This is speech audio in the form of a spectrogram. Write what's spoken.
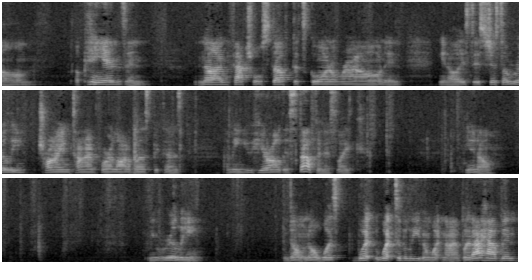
um, opinions and non-factual stuff that's going around and you know it's it's just a really trying time for a lot of us because I mean you hear all this stuff and it's like you know you really don't know what's what what to believe and what not but I have been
